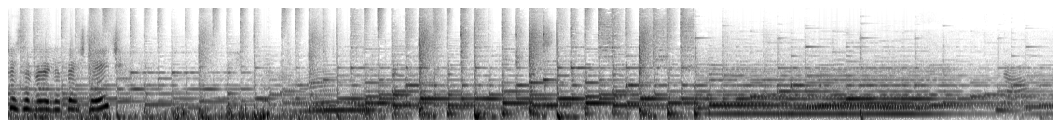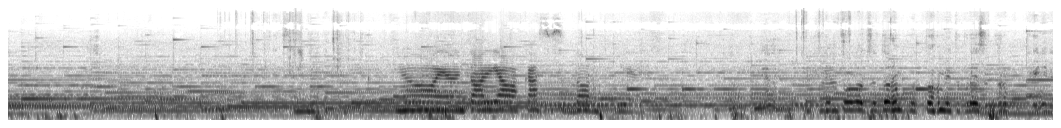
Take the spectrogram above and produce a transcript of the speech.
Ce se pregătește aici? Da. Eu eventual iau acasă să dorm cu el. Tu să dorm cu Tomi, tu vrei să dorm cu câinele,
